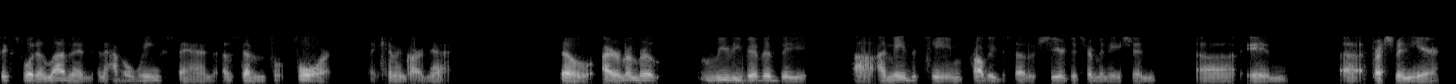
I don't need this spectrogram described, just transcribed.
six foot eleven and have a wingspan of seven foot four like Kevin Garnett. So I remember really vividly. Uh, I made the team probably just out of sheer determination uh, in uh, freshman year.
